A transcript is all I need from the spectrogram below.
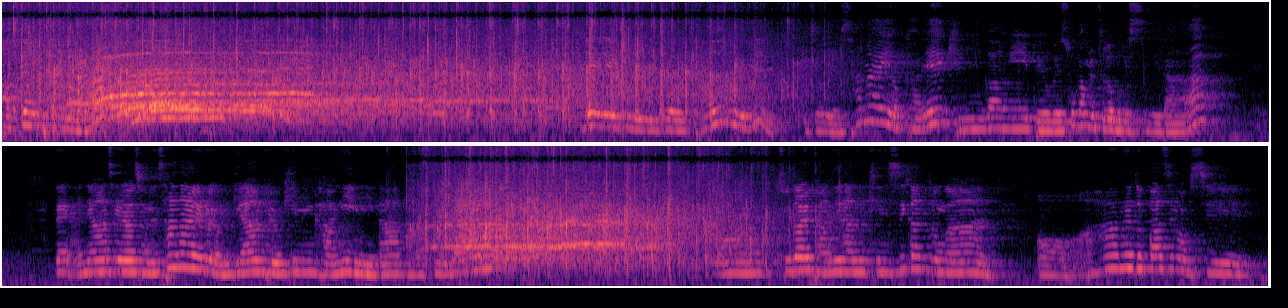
박수를 부탁드립니다. 네, 네, 그 이제 다음으로는 이제 사나이 역할의 김강희 배우의 소감을 들어보겠습니다. 네, 안녕하세요. 저는 사나이로 연기한 배우 김강희입니다. 반갑습니다. 어, 두달 반이라는 긴 시간 동안 어, 한 해도 빠짐없이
